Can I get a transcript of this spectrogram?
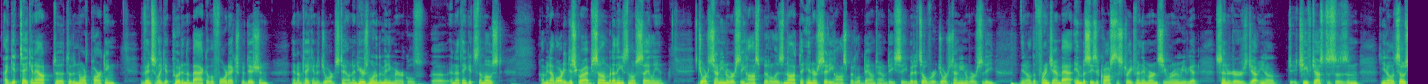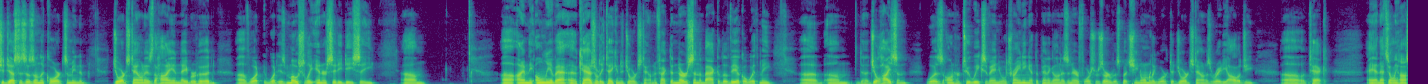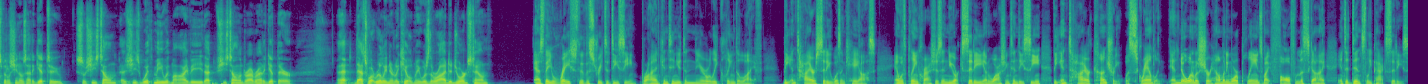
I get taken out to, to the north parking, eventually get put in the back of a Ford Expedition, and I'm taken to Georgetown. And here's one of the many miracles, uh, and I think it's the most I mean, I've already described some, but I think it's the most salient. Georgetown University Hospital is not the inner city hospital of downtown DC, but it's over at Georgetown University. You know, the French emb- embassies across the street from the emergency room. You've got senators, you know, chief justices, and you know, associate justices on the courts. I mean, the, Georgetown is the high end neighborhood of what what is mostly inner city DC. Um, uh, I am the only eva- uh, casualty taken to Georgetown. In fact, the nurse in the back of the vehicle with me, uh, um, Jill Hyson, was on her two weeks of annual training at the Pentagon as an Air Force reservist, but she normally worked at Georgetown as a radiology uh, tech, and that's the only hospital she knows how to get to. So she's telling, as she's with me with my IV, that she's telling the driver how to get there. And that that's what really nearly killed me was the ride to Georgetown. As they raced through the streets of DC, Brian continued to narrowly cling to life. The entire city was in chaos. And with plane crashes in New York City and Washington, D.C., the entire country was scrambling, and no one was sure how many more planes might fall from the sky into densely packed cities.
